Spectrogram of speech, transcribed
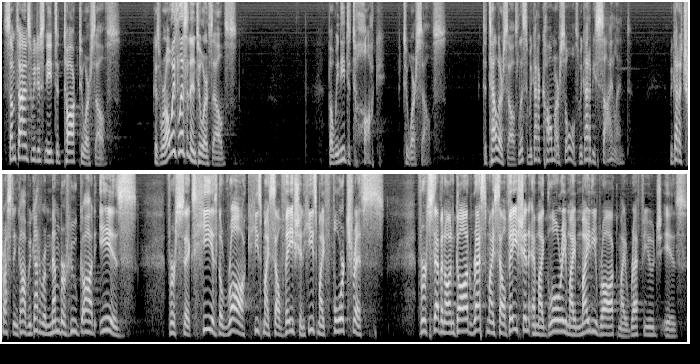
Sometimes we just need to talk to ourselves because we're always listening to ourselves. But we need to talk to ourselves, to tell ourselves listen, we got to calm our souls, we got to be silent, we got to trust in God, we got to remember who God is. Verse 6 He is the rock, He's my salvation, He's my fortress. Verse 7 On God rests my salvation and my glory, my mighty rock, my refuge is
